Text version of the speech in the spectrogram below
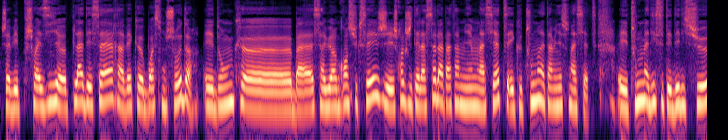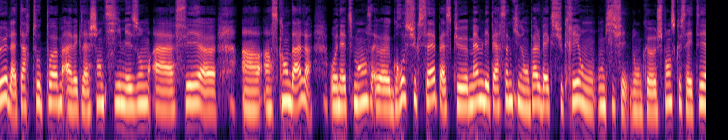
j'avais choisi euh, plat dessert avec euh, boisson chaude et donc bah, ça a eu un grand succès. Je crois que j'étais la seule à pas terminer mon assiette et que tout le monde a terminé son assiette. Et tout le monde m'a dit que c'était délicieux. La tarte aux pommes avec la chantilly maison a fait un, un, scandale. Honnêtement, gros succès parce que même les personnes qui n'ont pas le bec sucré ont, ont kiffé. Donc je pense que ça a été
